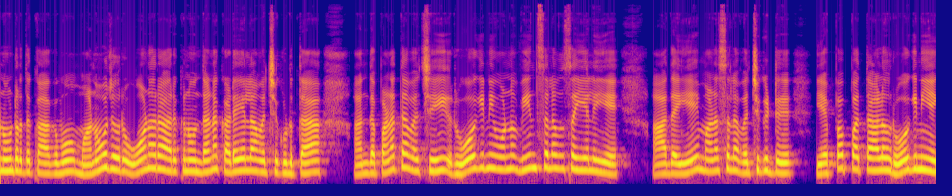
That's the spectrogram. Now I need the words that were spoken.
இருக்கணுன்றதுக்காகவும் மனோஜ் ஒரு ஓனராக இருக்கணும் தானே கடையெல்லாம் வச்சு கொடுத்தா அந்த பணத்தை வச்சு ரோகிணி ஒன்றும் வீண் செலவு செய்யலையே. அதையே மனசில் வச்சுக்கிட்டு எப்போ பார்த்தாலும் ரோகிணியை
